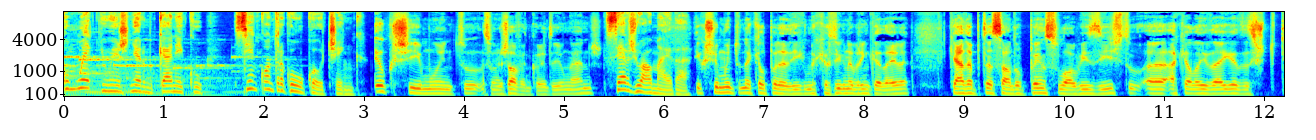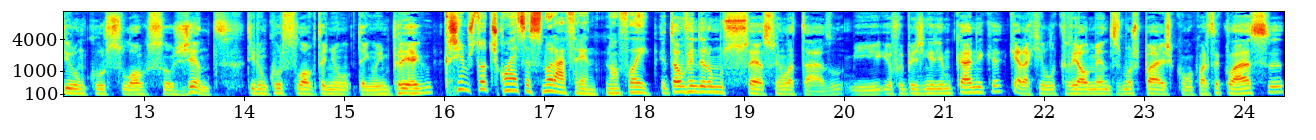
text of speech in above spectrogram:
Como é que um engenheiro mecânico se encontra com o coaching? Eu cresci muito, sou um jovem de 41 anos. Sérgio Almeida. E cresci muito naquele paradigma que eu digo na brincadeira, que é a adaptação do penso logo existo àquela ideia de tiro um curso logo sou gente. Tiro um curso logo tenho, tenho um emprego. Crescemos todos com essa cenoura à frente, não foi? Então venderam-me um sucesso enlatado e eu fui para a engenharia mecânica, que era aquilo que realmente os meus pais com a quarta classe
